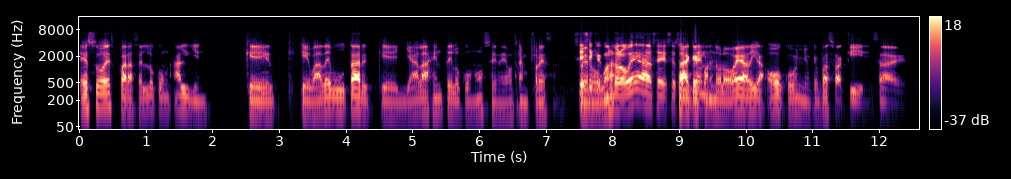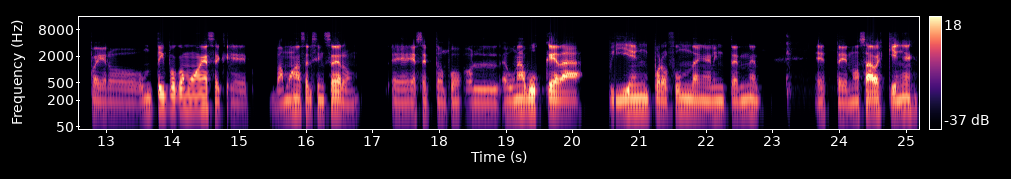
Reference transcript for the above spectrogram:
eso es para hacerlo con alguien que, que va a debutar, que ya la gente lo conoce de otra empresa. Sí, sí, que una- cuando lo vea se, se o sea, que cuando lo vea diga, oh, coño, ¿qué pasó aquí? ¿Sabes? Pero un tipo como ese, que vamos a ser sinceros, eh, excepto por una búsqueda bien profunda en el internet, este, no sabes quién es,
